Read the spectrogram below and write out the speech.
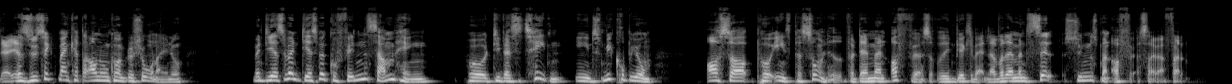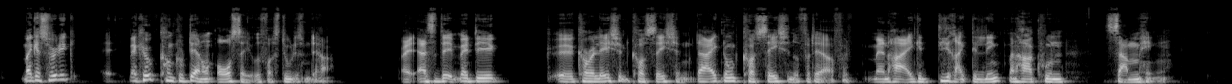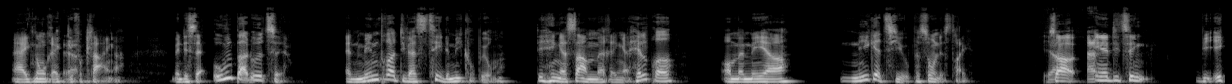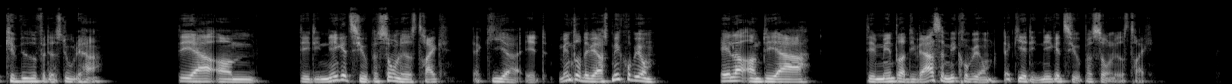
Jeg synes ikke, man kan drage nogle konklusioner endnu. Men de har simpelthen, de har simpelthen kunne finde sammenhængen på diversiteten i ens mikrobiom, og så på ens personlighed, hvordan man opfører sig ude i den virkelige verden, eller hvordan man selv synes, man opfører sig i hvert fald. Man kan selvfølgelig ikke, man kan jo ikke konkludere nogen årsag ud fra et studie som det her. Right? Altså det, men det er uh, correlation, causation. Der er ikke nogen causation ud for det her, for man har ikke en direkte link, man har kun sammenhængen. Man har ikke nogen rigtige ja. forklaringer. Men det ser umiddelbart ud til, at mindre diversitet i mikrobiomet, det hænger sammen med ringere helbred og med mere negativ personlighedstræk. Ja. Så en af de ting, vi ikke kan vide for det studie her, det er, om det er de negative personlighedstræk, der giver et mindre divers mikrobiom, eller om det er det mindre diverse mikrobiom, der giver de negative personlighedstræk.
